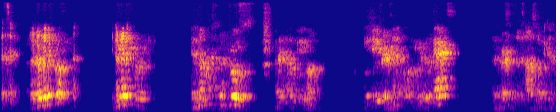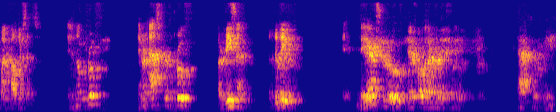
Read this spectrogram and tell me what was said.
That's it. You don't need proof. You don't need proof. There's no question of proofs when it comes to Iman. You for example, you are the parents. And the person that sounds so because my father said so. There's no proof. Ask for proof, a reason, a belief. They are true, therefore whatever they true. That's what means.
